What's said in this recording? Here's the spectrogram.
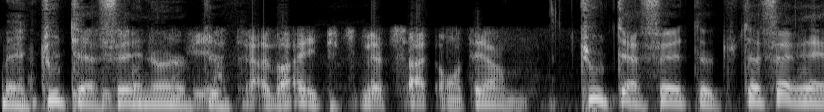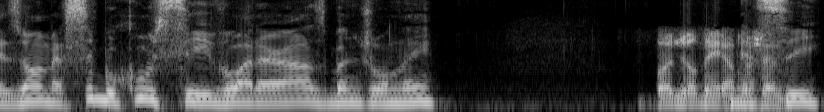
Ben, tout à fait. Non, tout... travail, puis tu mets ça à long terme. Tout à fait. Tu as tout à fait raison. Merci beaucoup, Steve Waterhouse. Bonne journée. Bonne journée. À Merci.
